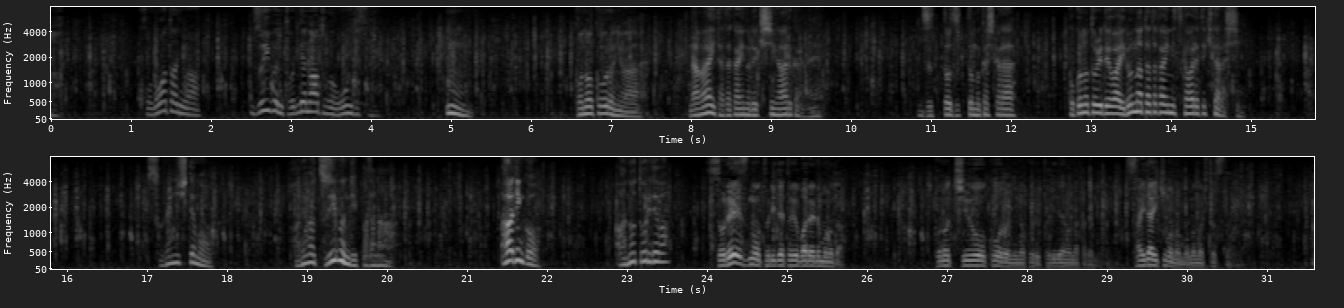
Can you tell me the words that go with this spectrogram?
この辺りは随分砦の跡が多いですね。うん。この航路には長い戦いの歴史があるからね。ずっとずっと昔からここの砦はいろんな戦いに使われてきたらしい。それにしてもあれは随分立派だな。ハーディンコあの砦は？ソレーズの砦と呼ばれるものだ。この中央航路に残る砦の中でも最大規模のものの一つだ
